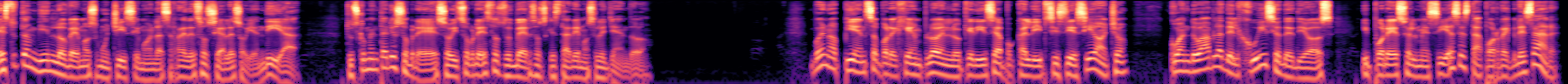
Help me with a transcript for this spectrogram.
Esto también lo vemos muchísimo en las redes sociales hoy en día. Tus comentarios sobre eso y sobre estos versos que estaremos leyendo. Bueno, pienso por ejemplo en lo que dice Apocalipsis 18, cuando habla del juicio de Dios, y por eso el Mesías está por regresar.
